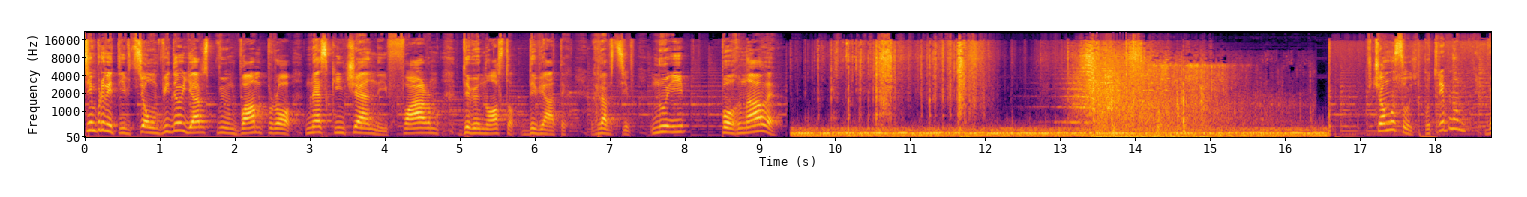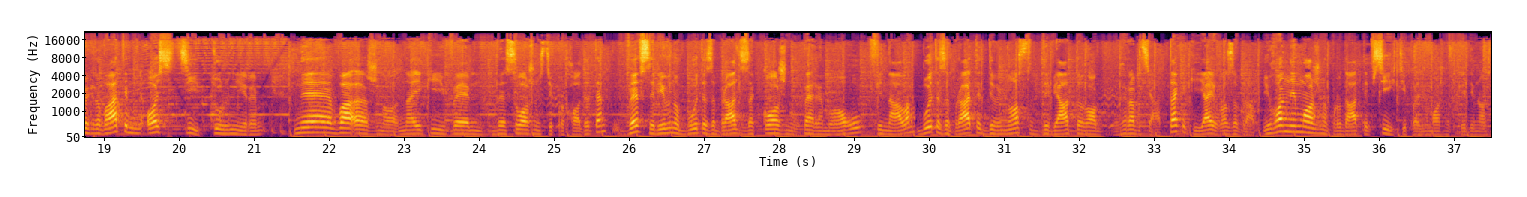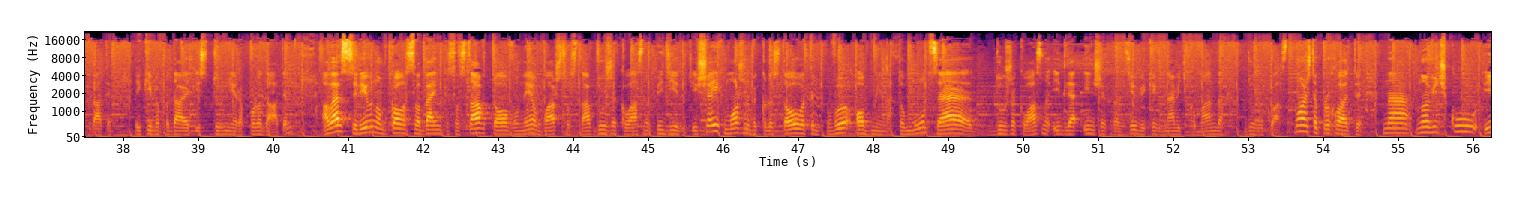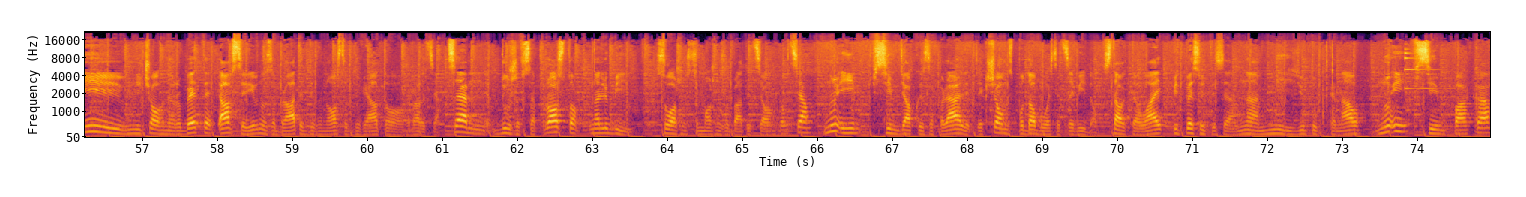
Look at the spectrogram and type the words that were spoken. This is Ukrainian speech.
Всім привіт! І в цьому відео я розповім вам про нескінченний фарм 99-х гравців. Ну і погнали! В чому суть? Потрібно вигравати ось ці турніри. Не важно на якій ви, ви сложності проходите, ви все рівно будете забрати за кожну перемогу фінала, будете забрати 99-го гравця, так як і я його забрав. Його не можна продати, всіх, типу, не можна таких 99-х, які випадають із турніра, продати. Але все рівно в кого слабенький состав, то вони в ваш состав дуже класно підійдуть. І ще їх можна використовувати в обмінах. Тому це дуже класно і для інших гравців, в яких навіть команда дуже класна. Можете проходити на новічку і нічого не робити, а все рівно забрати 99-го гравця. Це дуже все просто на любій сложності можна забрати цього гравця. Ну і всім дякую за перегляд. Якщо вам сподобалося це відео, ставте лайк, підписуйтеся на мій YouTube канал. Ну і всім пока!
